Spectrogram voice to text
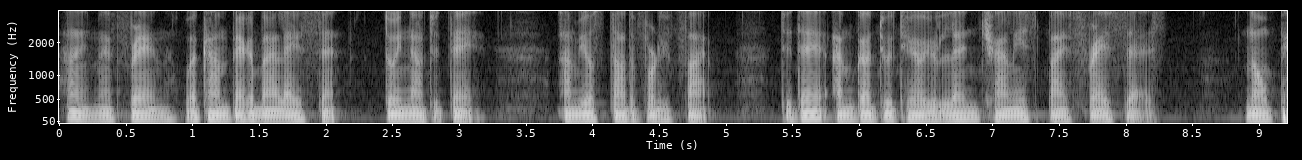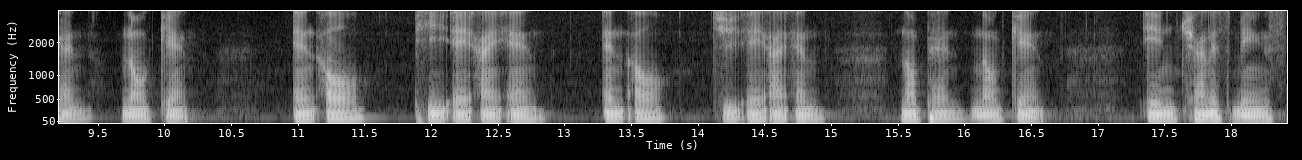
Hi, my friend. Welcome back to my lesson. Doing now today. I'm your start 45. Today I'm going to tell you learn Chinese by phrases. No pain, no gain. N O P A I N, N O G A I N. No pain, no gain. In Chinese means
